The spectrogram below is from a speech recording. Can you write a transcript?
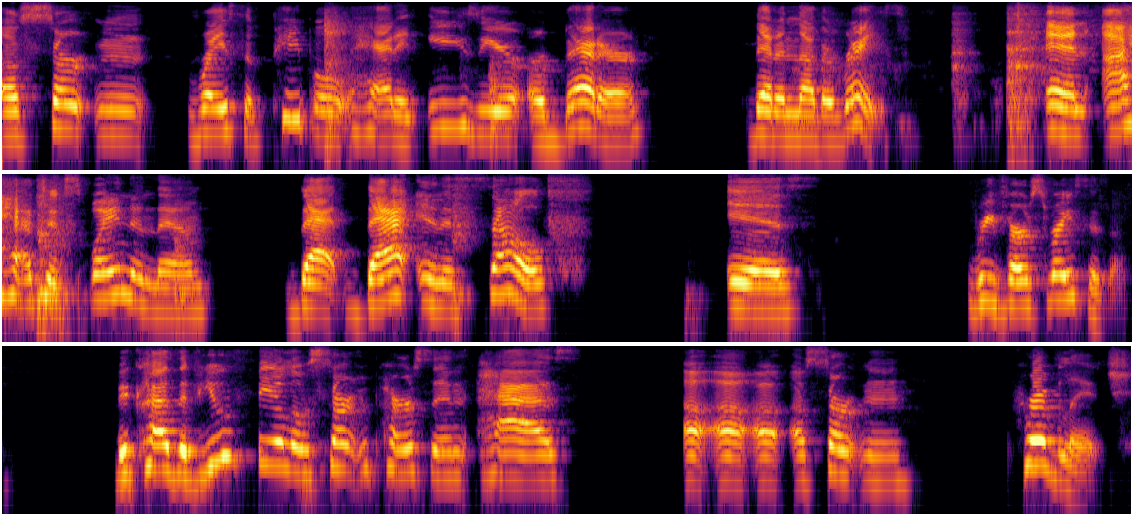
a certain race of people had it easier or better than another race and i had to explain to them that that in itself is reverse racism. Because if you feel a certain person has a, a, a, a certain privilege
